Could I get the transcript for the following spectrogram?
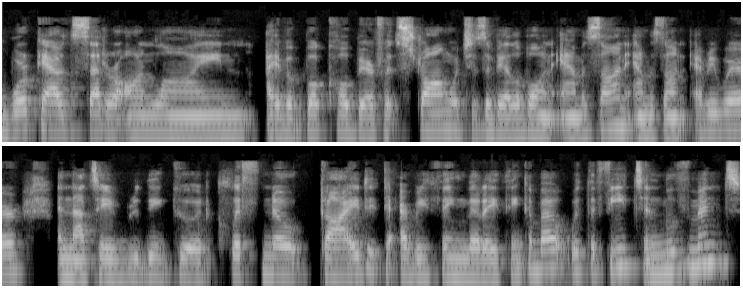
Workouts that are online. I have a book called Barefoot Strong, which is available on Amazon, Amazon everywhere. And that's a really good cliff note guide to everything that I think about with the feet and movement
